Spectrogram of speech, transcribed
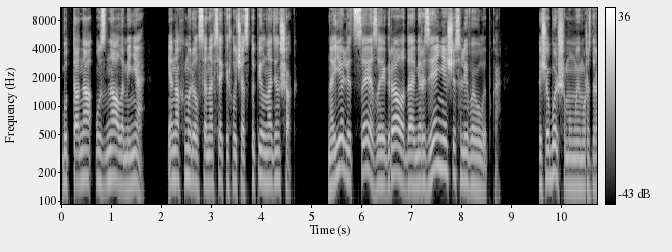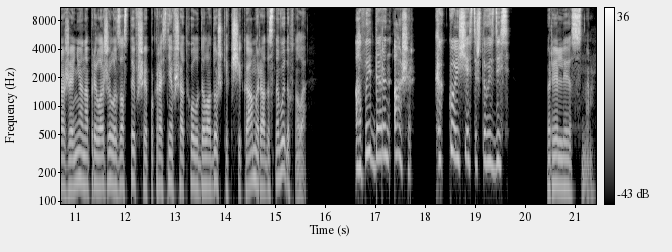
будто она узнала меня. Я нахмурился, на всякий случай отступил на один шаг. На ее лице заиграла до омерзения счастливая улыбка — к еще большему моему раздражению она приложила застывшие, покрасневшие от холода ладошки к щекам и радостно выдохнула. «А вы Даррен Ашер! Какое счастье, что вы здесь!» «Прелестно.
